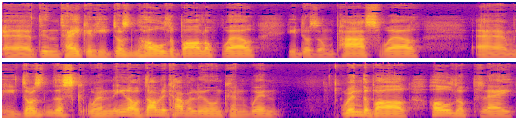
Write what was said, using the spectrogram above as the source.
uh, didn't take it. He doesn't hold the ball up well. He doesn't pass well. Um, he doesn't this when you know Dominic Calvert-Lewin can win win the ball, hold up play.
